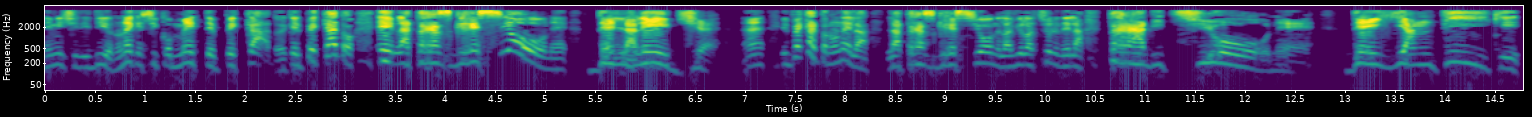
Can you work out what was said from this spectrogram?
nemici di Dio, non è che si commette peccato, perché il peccato è la trasgressione della legge. Eh? Il peccato non è la, la trasgressione, la violazione della tradizione degli antichi,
